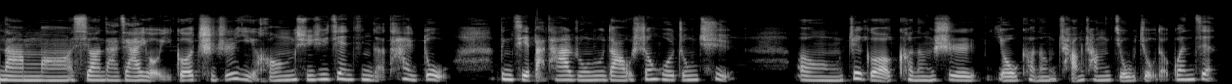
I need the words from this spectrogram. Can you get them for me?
那么，希望大家有一个持之以恒、循序渐进的态度，并且把它融入到生活中去。嗯，这个可能是有可能长长久久的关键。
